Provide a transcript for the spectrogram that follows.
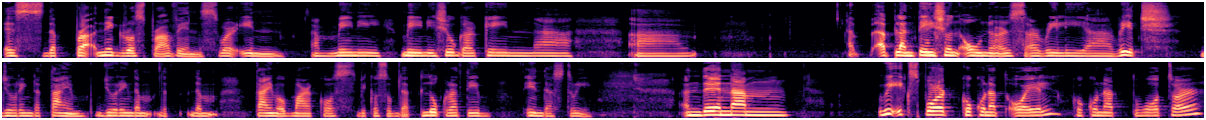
is the Pro- Negros province, wherein uh, many many sugarcane uh, uh, plantation owners are really uh, rich during the time during the, the, the time of Marcos because of that lucrative industry. And then um, we export coconut oil, coconut water,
